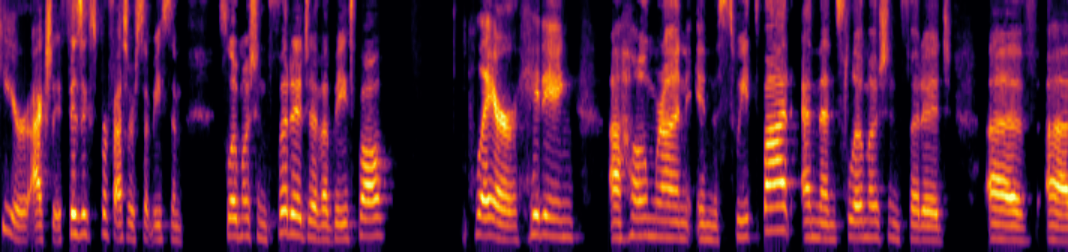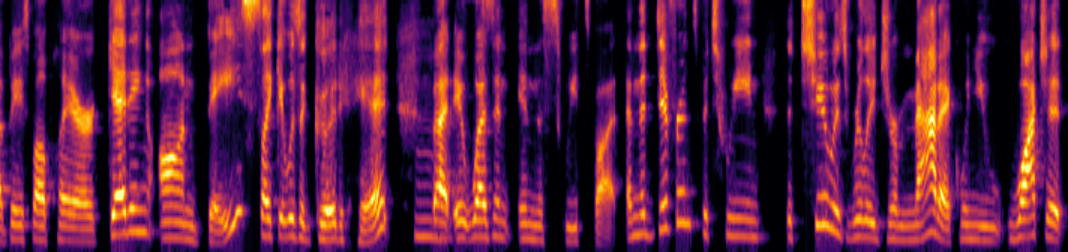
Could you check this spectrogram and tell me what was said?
hear actually a physics professor sent me some slow motion footage of a baseball player hitting a home run in the sweet spot and then slow motion footage of a baseball player getting on base, like it was a good hit, mm. but it wasn't in the sweet spot. And the difference between the two is really dramatic when you watch it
